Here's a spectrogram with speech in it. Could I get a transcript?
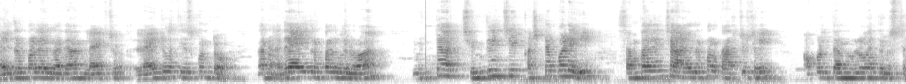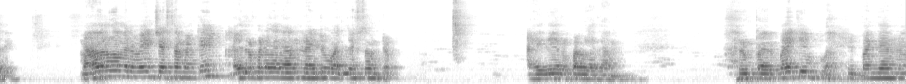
ఐదు రూపాయలే కదా అని లైట్ లైట్గా తీసుకుంటావు. కానీ అదే ఐదు రూపాయల విలువ ఇంత చింతించి కష్టపడి సంపాదించి ఐదు రూపాయలు ఖర్చు చేయి అప్పుడు దాని విలువ తెలుస్తుంది. మామూలుగా మనం ఏం చేస్తామంటే ఐదు రూపాయలు కదా అని లైట్గా వదిలేస్తూ ఉంటాం. ఐదే రూపాయలు కదా అని. రూపాయి రూపాయికి ఇబ్బంది అని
